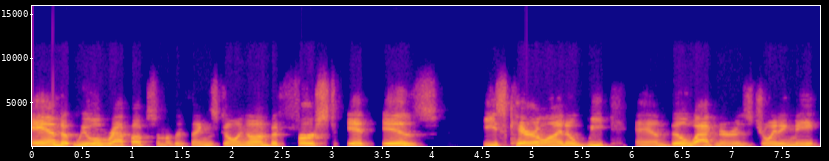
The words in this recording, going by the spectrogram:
And we will wrap up some other things going on. But first, it is East Carolina week, and Bill Wagner is joining me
